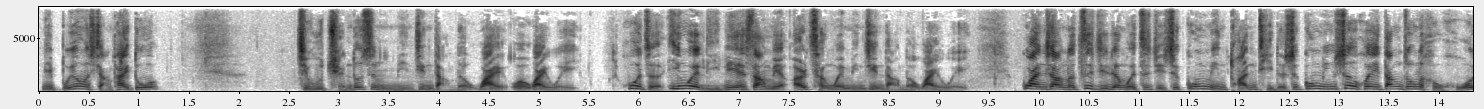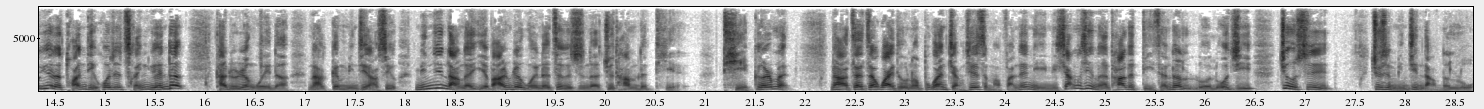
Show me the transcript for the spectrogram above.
你不用想太多。几乎全都是民进党的外外外围，或者因为理念上面而成为民进党的外围，冠上了自己认为自己是公民团体的，是公民社会当中的很活跃的团体或是成员的，他就认为呢，那跟民进党是有，民进党呢也把认为呢，这个是呢就他们的铁铁哥们。那在在外头呢，不管讲些什么，反正你你相信呢，他的底层的逻逻辑就是就是民进党的逻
